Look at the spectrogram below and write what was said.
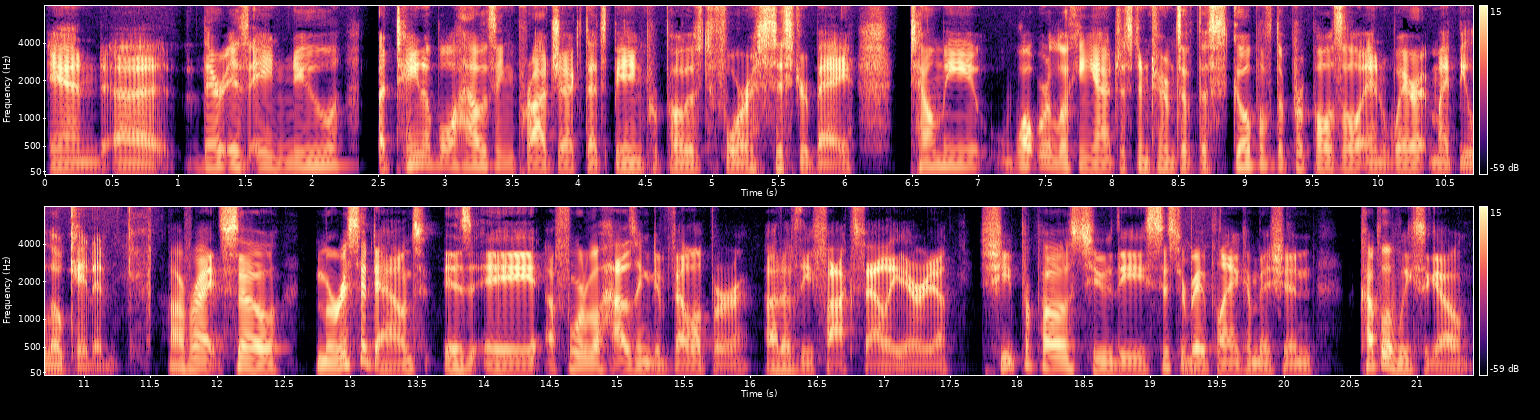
And uh, there is a new attainable housing project that's being proposed for Sister Bay. Tell me what we're looking at just in terms of the scope of the proposal and where it might be located. All right. So, Marissa Downs is a affordable housing developer out of the Fox Valley area she proposed to the Sister Bay Plan Commission a couple of weeks ago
